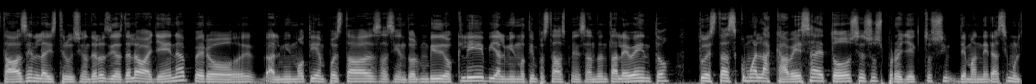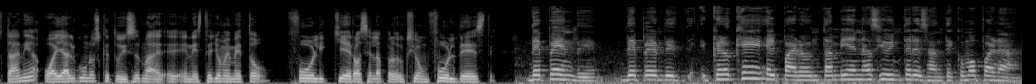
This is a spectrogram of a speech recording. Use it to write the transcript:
estabas en la distribución de los días de la ballena, pero eh, al mismo tiempo estabas haciendo un videoclip y al mismo tiempo estabas pensando en tal evento. ¿Tú estás como a la cabeza de todos esos proyectos de manera simultánea o hay algunos que tú dices, eh, en este yo me meto full y quiero hacer la producción full de este? Depende, depende. Creo que el parón también ha sido interesante como para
